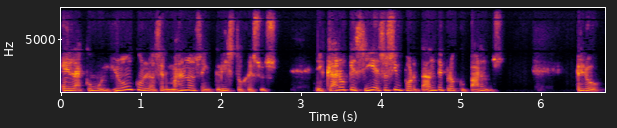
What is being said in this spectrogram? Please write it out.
en la comunión con los hermanos en Cristo Jesús. Y claro que sí, eso es importante preocuparnos. Pero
